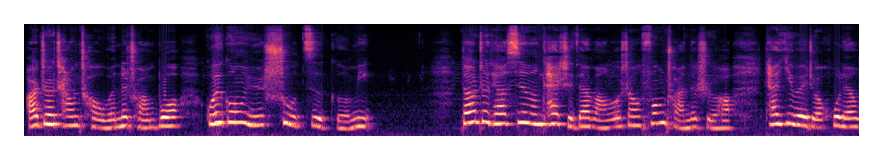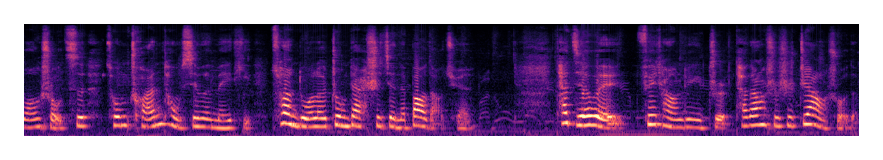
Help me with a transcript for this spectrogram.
而这场丑闻的传播归功于数字革命。当这条新闻开始在网络上疯传的时候，它意味着互联网首次从传统新闻媒体篡夺了重大事件的报道权。他结尾非常励志，他当时是这样说的：“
